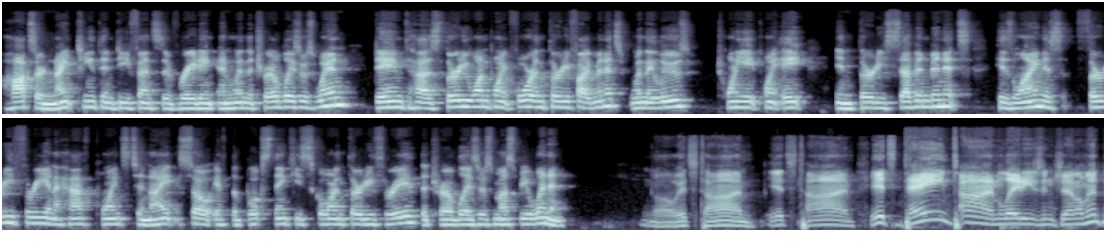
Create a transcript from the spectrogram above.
Hawks are 19th in defensive rating. And when the Trailblazers win, Dame has 31.4 in 35 minutes. When they lose, 28.8 in 37 minutes. His line is 33 and a half points tonight. So if the books think he's scoring 33, the Trailblazers must be winning. Oh, it's time. It's time. It's Dame time, ladies and gentlemen.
